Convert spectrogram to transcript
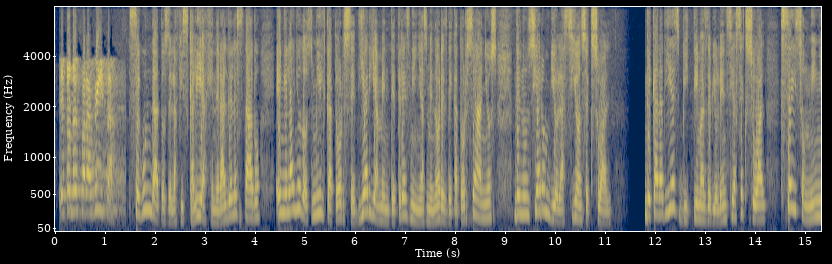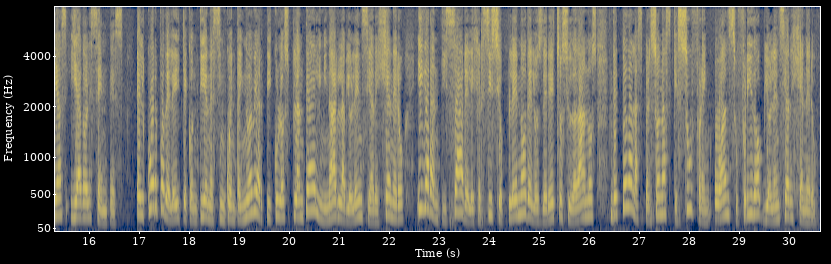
Esto no es para risa. Según datos de la Fiscalía General del Estado, en el año 2014, diariamente tres niñas menores de 14 años denunciaron violación sexual. De cada 10 víctimas de violencia sexual, 6 son niñas y adolescentes. El cuerpo de ley que contiene 59 artículos plantea eliminar la violencia de género y garantizar el ejercicio pleno de los derechos ciudadanos de todas las personas que sufren o han sufrido violencia de género.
